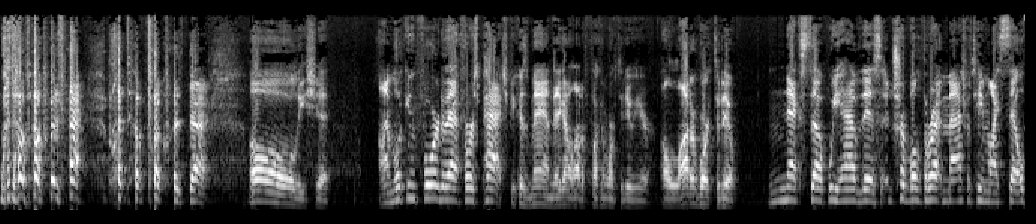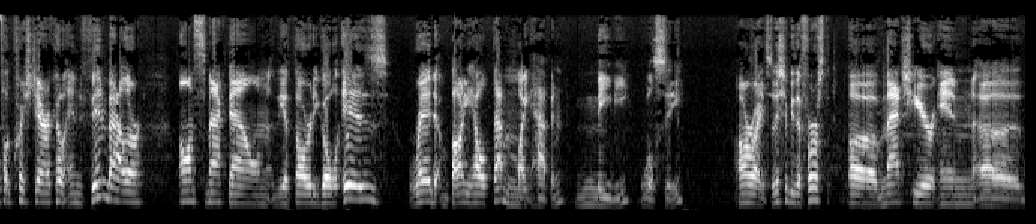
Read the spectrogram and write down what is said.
What the fuck was that? What the fuck was that? Holy shit. I'm looking forward to that first patch because, man, they got a lot of fucking work to do here. A lot of work to do. Next up, we have this triple threat match between myself, Chris Jericho, and Finn Balor on SmackDown. The Authority goal is red body health. That might happen. Maybe. We'll see. Alright, so this should be the first uh, match here in uh,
